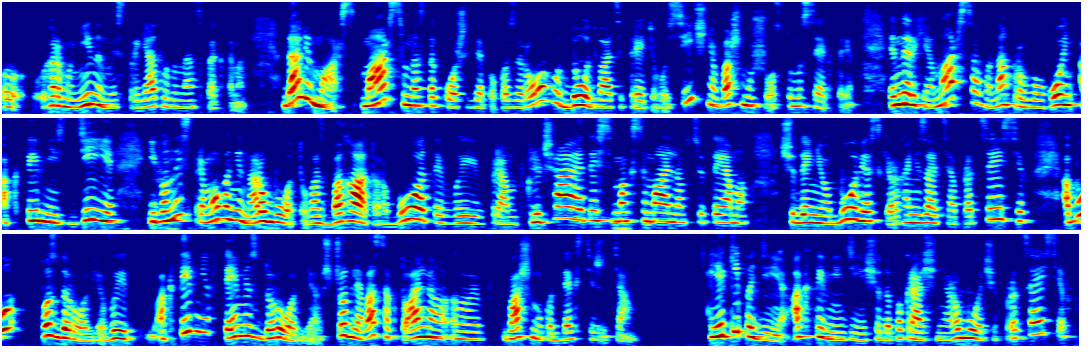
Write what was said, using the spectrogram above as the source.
гармонійними і сприятливими аспектами. Далі Марс. Марс у нас також йде по козирогу до 23 січня в вашому шостому секторі. Енергія Марса вона про вогонь, активність дії, і вони спрямовані на роботу. У вас багато роботи, ви прям включаєтесь максимально в цю тему, щоденні обов'язки, організація процесів або по здоров'ю. Ви активні в темі здоров'я, що для вас актуально е, в вашому контексті життя. Які події? Активні дії щодо покращення робочих процесів,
